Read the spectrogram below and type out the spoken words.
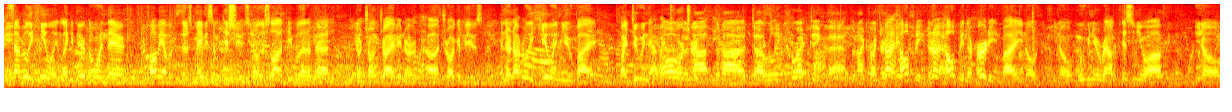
It's not really healing. Like if you're going there, you probably have, there's maybe some issues. You know, there's a lot of people that have had, you know, drunk driving or uh, drug abuse, and they're not really healing you by by doing that, by oh, torturing. they're not, they're not uh, really correcting that. They're not correcting. They're not helping. They're not helping. They're hurting by you know you know moving you around, pissing you off, you know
